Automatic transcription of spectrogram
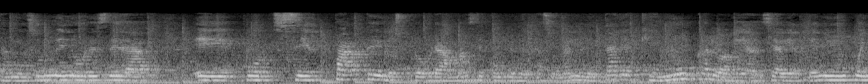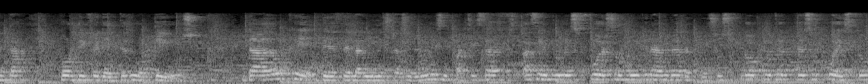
también son menores de edad, eh, por ser parte de los programas de complementación alimentaria que nunca lo habían, se habían tenido en cuenta por diferentes motivos. Dado que desde la administración municipal se está haciendo un esfuerzo muy grande de recursos propios del presupuesto,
